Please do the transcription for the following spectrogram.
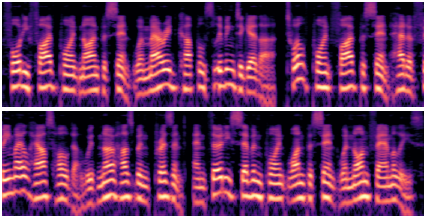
45.9% were married couples living together, 12.5% had a female householder with no husband present, and 37.1% were non-families.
